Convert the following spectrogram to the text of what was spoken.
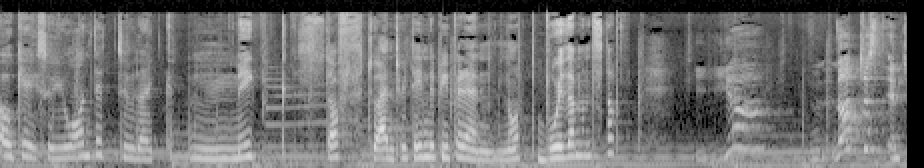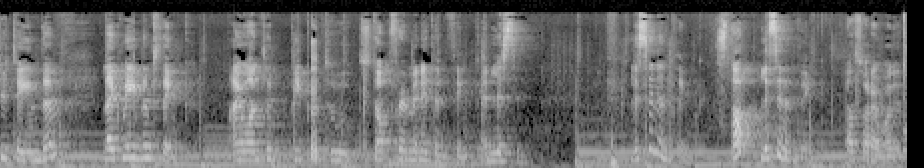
Okay, so you wanted to like make stuff to entertain the people and not bore them and stuff? Yeah, not just entertain them, like make them think. I wanted people to stop for a minute and think and listen. Listen and think. Stop, listen, and think. That's what I wanted.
